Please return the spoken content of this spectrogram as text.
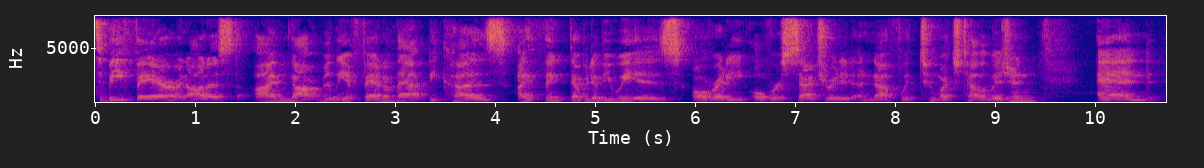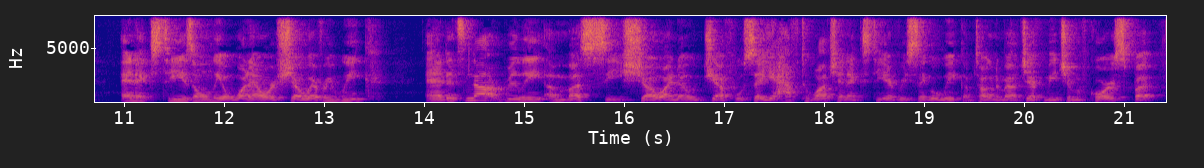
To be fair and honest, I'm not really a fan of that because I think WWE is already oversaturated enough with too much television and NXT is only a one hour show every week and it's not really a must see show. I know Jeff will say you have to watch NXT every single week. I'm talking about Jeff Meacham, of course, but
